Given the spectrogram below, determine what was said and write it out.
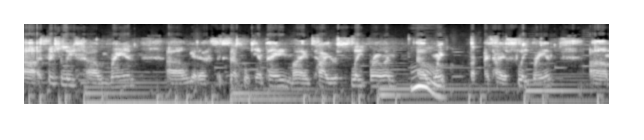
uh, essentially, uh, we ran. Uh, we had a successful campaign. My entire slate run, uh, mm. ran, my entire slate ran, um,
